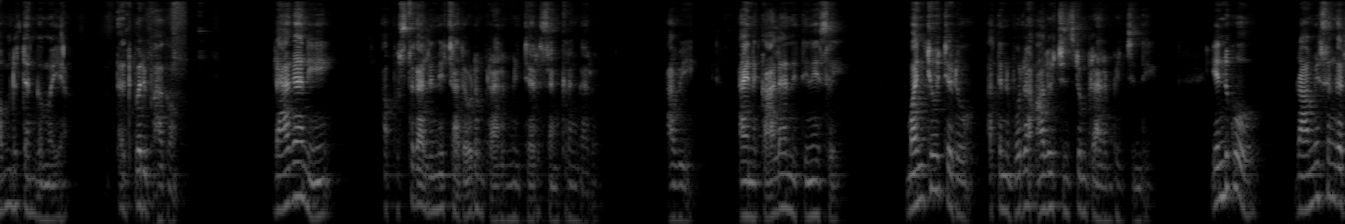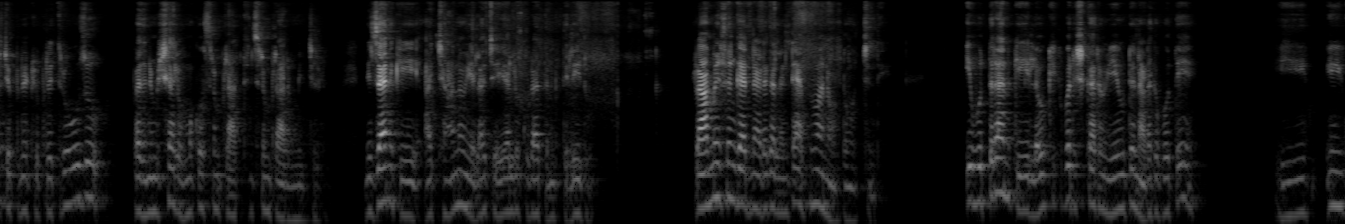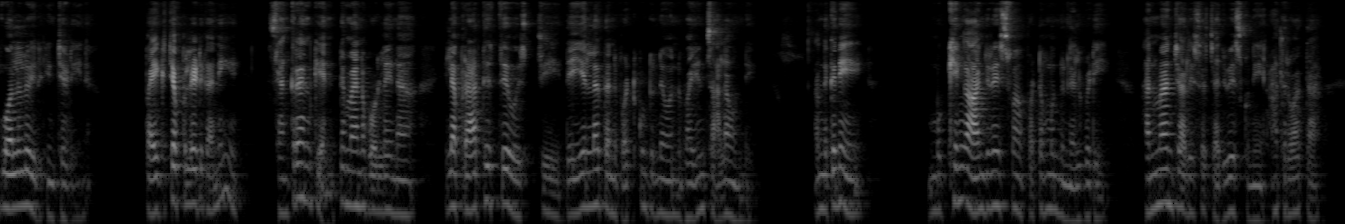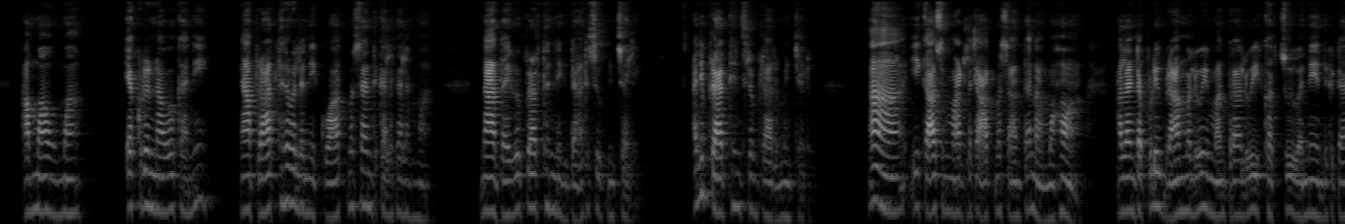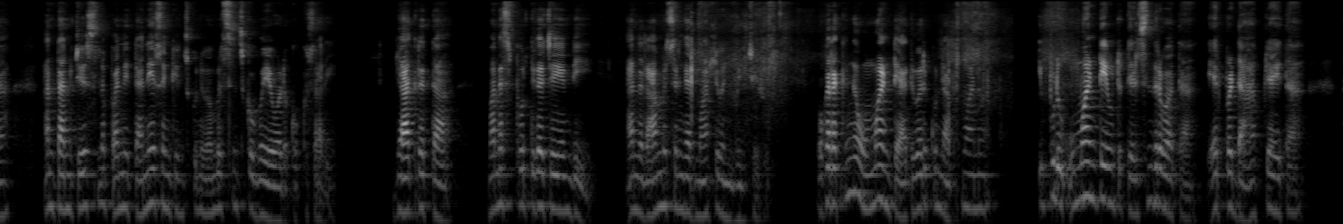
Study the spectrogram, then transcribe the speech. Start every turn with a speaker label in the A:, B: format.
A: అమృతంగమయ్య తదుపరి భాగం. రాగానే ఆ పుస్తకాలన్నీ చదవడం ప్రారంభించారు శంకరం గారు. అవి ఆయన కాలాన్ని తినేసాయి మంచో చెడు అతని బుర్ర ఆలోచించడం ప్రారంభించింది. ఎందుకో రామేశం గారు చెప్పినట్లు ప్రతిరోజు పది నిమిషాలు ఉమ్మ కోసం ప్రార్థించడం ప్రారంభించాడు. నిజానికి ఆ ధ్యానం ఎలా చేయాలో కూడా అతనికి తెలియదు రామేశం గారిని అడగాలంటే అభిమానం అవటం వచ్చింది. ఈ ఉత్తరానికి లౌకిక పరిష్కారం ఏమిటని అడగపోతే ఈ ఈ గోలలో ఇరికించాడు ఈయన. పైకి చెప్పలేడు కానీ సంక్రాంతికి ఎంత మేనకోళ్ళైనా ఇలా ప్రార్థిస్తే వచ్చి దెయ్యంలా తను పట్టుకుంటున్నామన్న భయం చాలా ఉంది. అందుకని ముఖ్యంగా ఆంజనేయ స్వామి పట్టం ముందు నిలబడి హనుమాన్ చాలీసా చదివేసుకుని ఆ తర్వాత అమ్మ ఉమ్మ ఎక్కడున్నావో కానీ నా ప్రార్థన వల్ల నీకు ఆత్మశాంతి కలగాలమ్మా. నా దైవ ప్రార్థన నీకు దారి చూపించాలి. అని ప్రార్థించడం ప్రారంభించాడు. ఈ కాసిన మాటలకి ఆత్మశాంత నా మొహం. అలాంటప్పుడు ఈ బ్రాహ్మలు ఈ మంత్రాలు ఈ ఖర్చు ఇవన్నీ ఎందుకట? అని తను చేస్తున్న పని తనే శంకించుకుని విమర్శించుకోబోయేవాడు ఒక్కొక్కసారి. జాగ్రత్త మనస్ఫూర్తిగా చేయండి అన్న రామేశ్వరం గారి మాటలు వినిపించేవి ఒక రకంగా ఉమ్మ అంటే అది వరకు ఉన్న అభిమానం. ఇప్పుడు ఉమ్మ అంటే ఏమిటో తెలిసిన తర్వాత ఏర్పడ్డ ఆప్యాయత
